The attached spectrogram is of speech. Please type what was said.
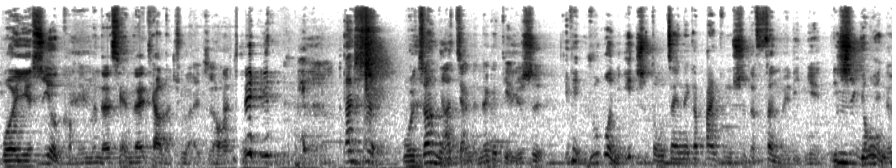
我也是有 commitment 的，现在跳了出来之后，但是我知道你要讲的那个点，就是因为如果你一直都在那个办公室的氛围里面，你是永远都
